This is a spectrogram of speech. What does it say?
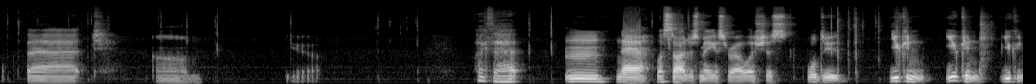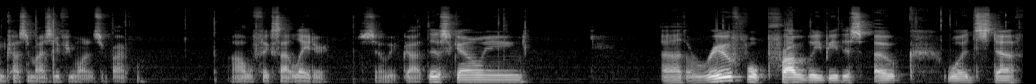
like that. Um, yeah, like that. Mm, nah, let's not just make a survival. Let's just, we'll do, you can, you can, you can customize it if you want a survival. Uh, we'll fix that later. So we've got this going. Uh, the roof will probably be this oak wood stuff.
